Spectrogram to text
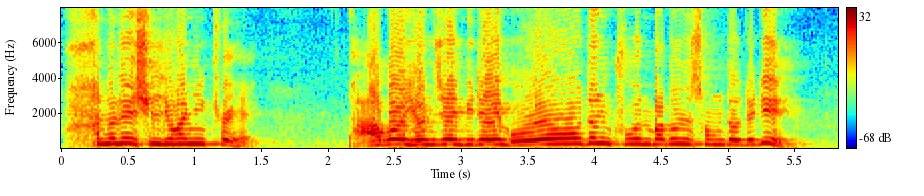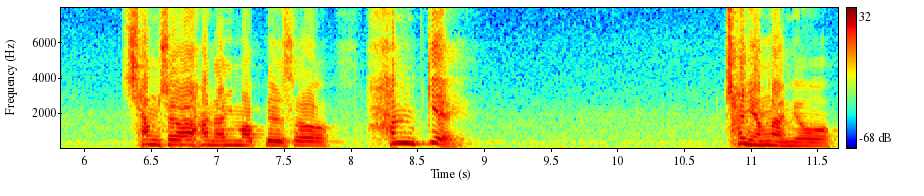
하늘의 신령한 교회 과거 현재 미래의 모든 구원받은 성도들이 창사 하나님 앞에서 함께 찬양하며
